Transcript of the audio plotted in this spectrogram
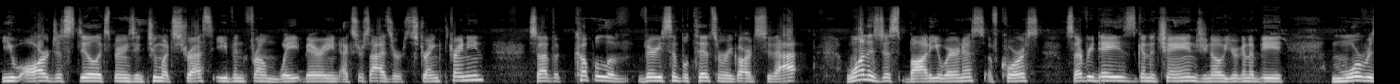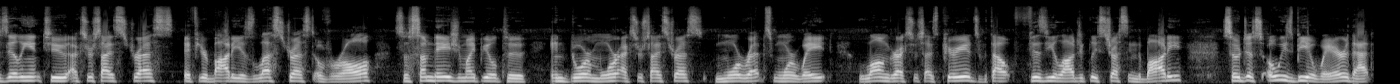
you are just still experiencing too much stress, even from weight bearing exercise or strength training. So I have a couple of very simple tips in regards to that. One is just body awareness, of course. So every day is going to change. You know, you're going to be more resilient to exercise stress if your body is less stressed overall. So some days you might be able to endure more exercise stress, more reps, more weight, longer exercise periods without physiologically stressing the body. So just always be aware that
